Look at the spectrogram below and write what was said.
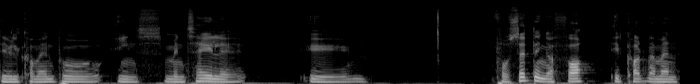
Det vil komme an på ens mentale øh, forudsætninger for et cut, hvad man,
